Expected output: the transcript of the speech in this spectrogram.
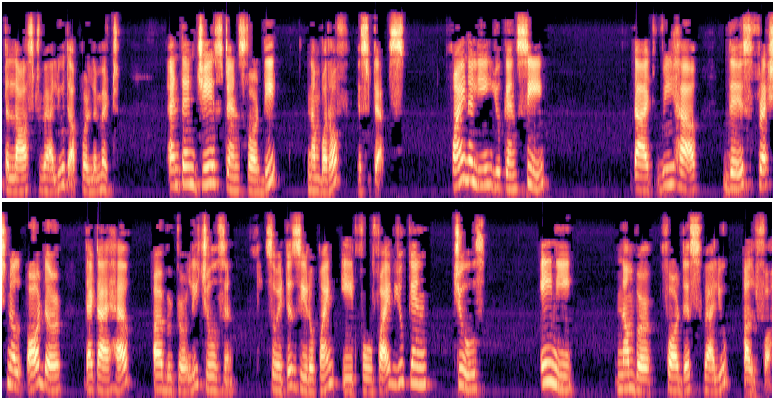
the last value the upper limit and then j stands for the number of steps. Finally, you can see that we have this fractional order that I have arbitrarily chosen. So it is 0.845. You can choose any number for this value alpha.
